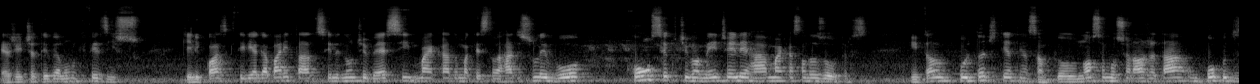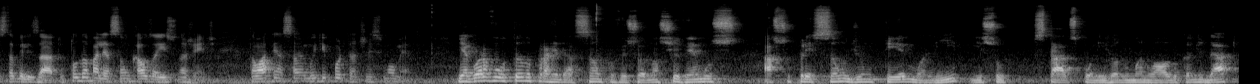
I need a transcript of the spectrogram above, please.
A gente já teve aluno que fez isso, que ele quase que teria gabaritado se ele não tivesse marcado uma questão errada. Isso levou consecutivamente a ele errar a marcação das outras. Então é importante ter atenção, porque o nosso emocional já está um pouco desestabilizado. Toda avaliação causa isso na gente. Então a atenção é muito importante nesse momento. E agora voltando para a redação, professor, nós tivemos a supressão de um termo ali, isso está disponível no manual do candidato,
